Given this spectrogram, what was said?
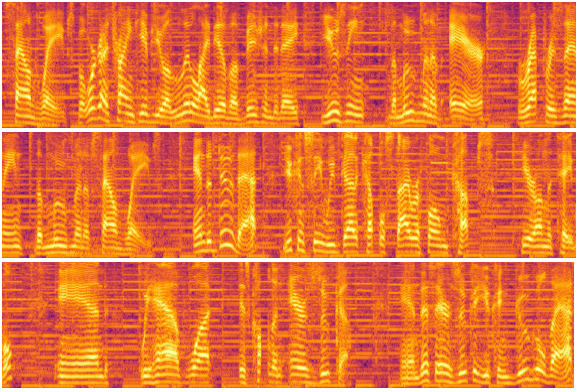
sound waves, but we're going to try and give you a little idea of a vision today using the movement of air representing the movement of sound waves. And to do that, you can see we've got a couple styrofoam cups here on the table, and we have what is called an Airzooka. And this Airzooka, you can Google that.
